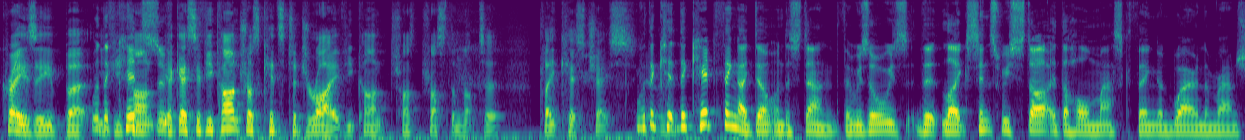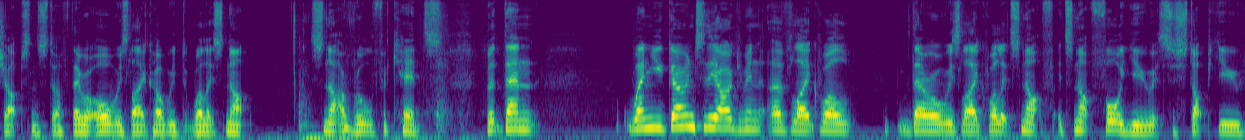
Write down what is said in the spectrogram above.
crazy? But Well, if the you kids can't, have- I guess if you can't trust kids to drive, you can't trust trust them not to play kiss chase. Well, the kid, the kid thing I don't understand. There was always that, like, since we started the whole mask thing and wearing them around shops and stuff, they were always like, "Oh, we well, it's not, it's not a rule for kids." But then, when you go into the argument of like, well, they're always like, "Well, it's not, it's not for you. It's to stop you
